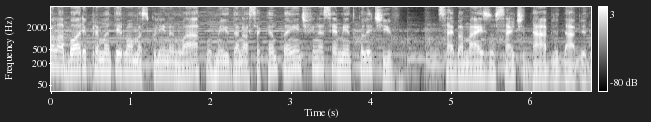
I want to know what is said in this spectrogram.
Colabore para manter o Alma Masculina no ar por meio da nossa campanha de financiamento coletivo. Saiba mais no site www.orelo.cc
